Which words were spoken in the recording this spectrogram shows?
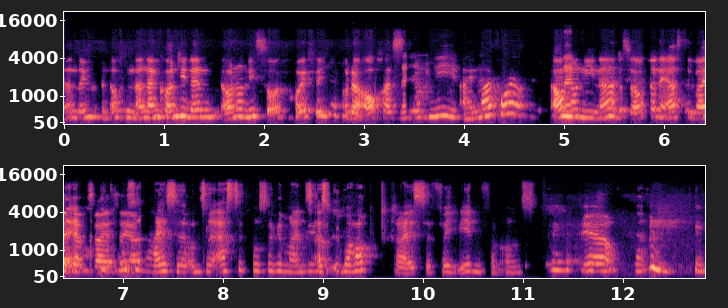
anderen, auf einem anderen Kontinent auch noch nicht so häufig. Oder auch hast Nein, noch nie. Einmal vorher? Auch Nein. noch nie, ne? Das war auch deine erste Weiterreise. Unsere erste Reise, ja. unsere erste große Gemeinschaft, ja. also überhaupt Reise für jeden von uns. Ja. ja.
